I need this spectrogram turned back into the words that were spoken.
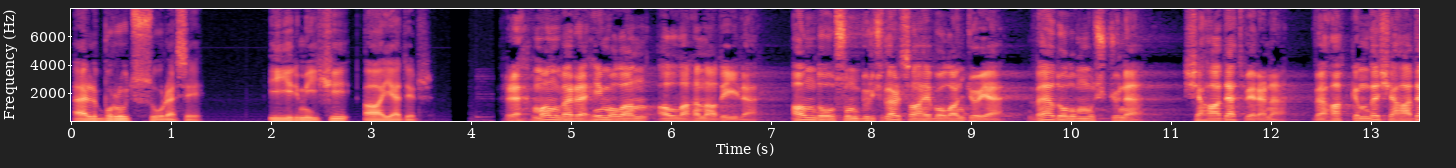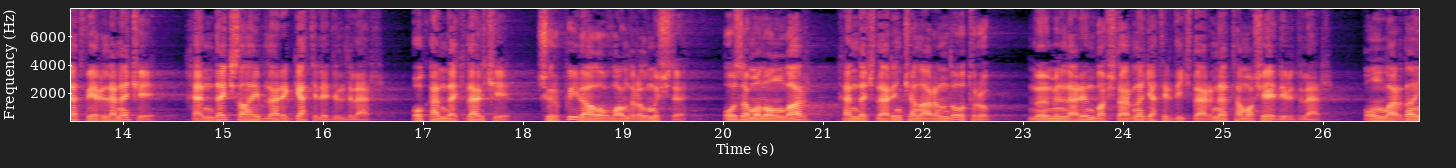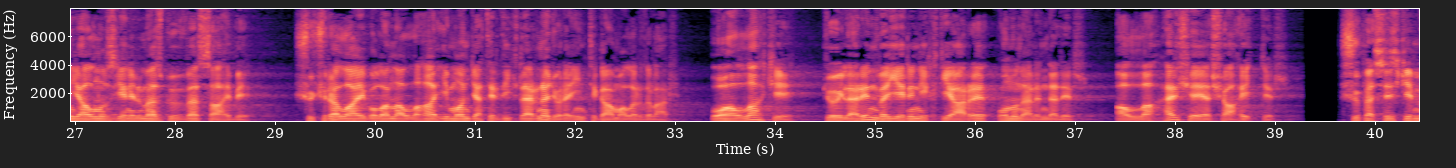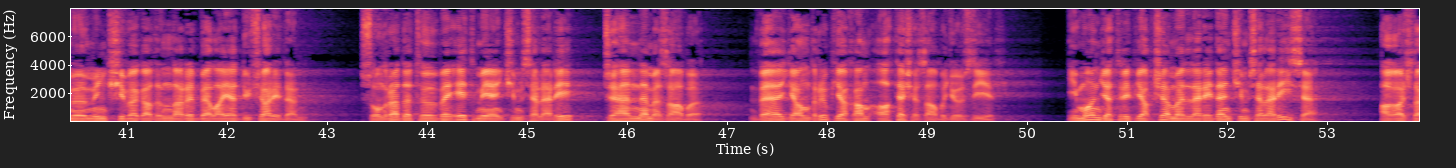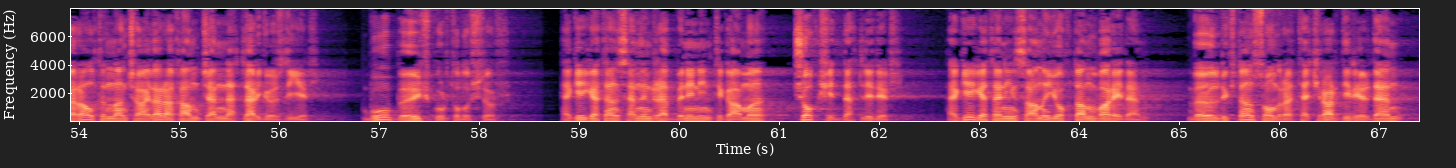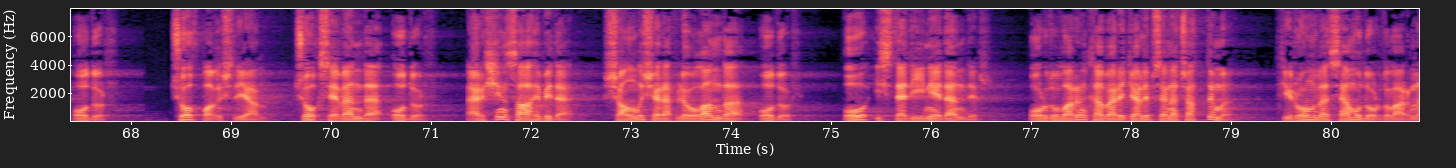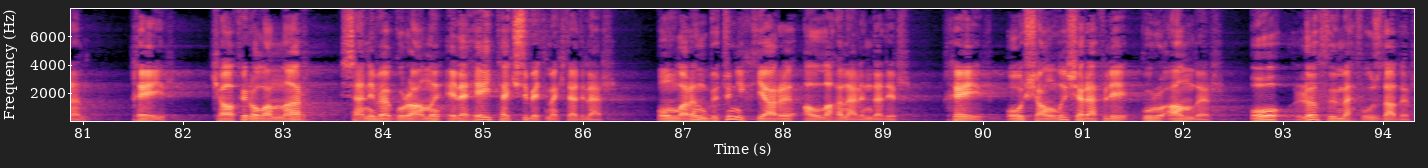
Əl-Buruc surəsi 22 ayədir. Rəhman və rəhim olan Allahın adı ilə, and olsun bürklər sahibi olan göyə, vəd olunmuş günə, şəhadət verənə və haqqında şəhadət verilənə ki, xəndək sahibləri qətl edildilər. O xəndəklər ki, çırpı ilə alovlandırılmışdı. O zaman onlar xəndəklərin kənarında oturub, möminlərin başlarına gətirdiklərinə tamaşa edirdilər. Onlardan yalnız yenilməz qüvvət sahibi, şükrə layiq olan Allaha iman gətirdiklərinə görə intiqam alırdılar. O Allah ki, göylərin və yerin ixtiyarı onun əlindədir. Allah hər şeyə şahiddir. Şübhəsiz ki, mömin kişi və qadınları bəlaya düşar edən, sonra da tövbə etməyən kimsələri cəhənnəm əzabı və yandırıb yaxan atəş əzabı gözləyir. İman gətirib yaxşı əməllər edən kimsələri isə ağacları altından çaylar axan cənnətlər gözləyir. Bu, böyük qurtuluşdur. Həqiqətən sənin Rəbbinin intiqamı çox şiddətlidir. Həqiqətən insanı yoxdan var edən və öldükdən sonra təkrar dirildən O'dur. Çox bağışlayan, çox sevən də O'dur. Ərşin sahibi də, şanlı şərəfli olan da O'dur. O, istədiyini edəndir. Orduların xəbəri gəlib sənə çatdımı? Firon və Səmud ordularının. Xeyr, kafir olanlar səni və Quranı elə hey təksib etməkdədilər. Onların bütün ixtiyarı Allahın əlindədir. Xeyr, o şanlı şərəfli Qur'andır. O, löf-ü məhfuzdadır.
